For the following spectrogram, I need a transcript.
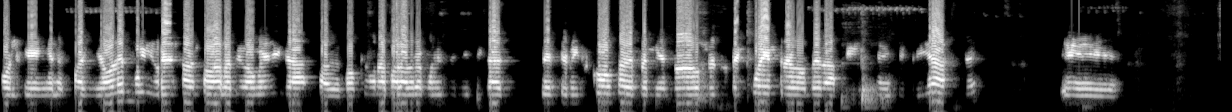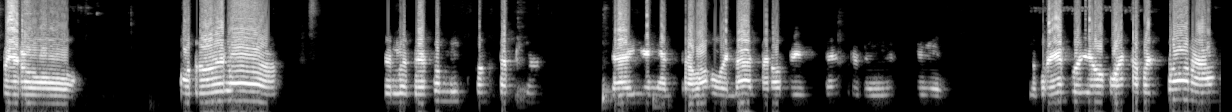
porque en el español es muy diverso en toda Latinoamérica, sabemos que una palabra puede significar desde mil cosas dependiendo de dónde tú te encuentres, dónde naciste y te criaste. Eh, pero otro de, la, de, los, de esos misconceptions que hay en el trabajo, ¿verdad? Al menos de, de, de, yo, por ejemplo, llevo con esta persona,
